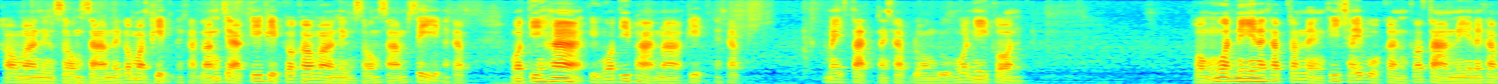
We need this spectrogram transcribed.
เข้ามา 1 2 3 แล้วก็มาผิดนะครับ หลังจากที่ผิดก็เข้ามา 1 2 3 4 นะครับ งวดที่ 5 คืองวดที่ผ่านมาผิดนะครับ ไม่ตัดนะครับ ลองดูงวดนี้ก่อน ของงวดนี้นะครับตำแหน่งที่ใช้บวกกันก็ตามนี้นะครับ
